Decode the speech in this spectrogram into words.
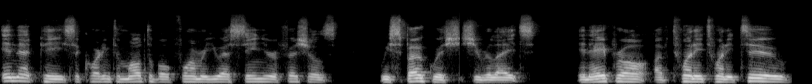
in that piece, according to multiple former US senior officials we spoke with, she relates, in April of 2022,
